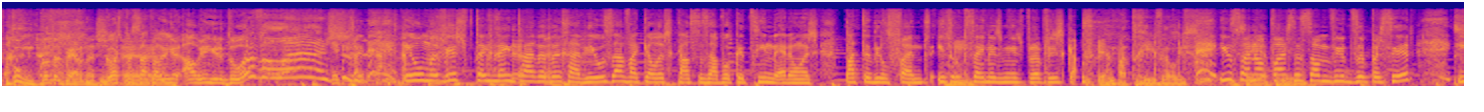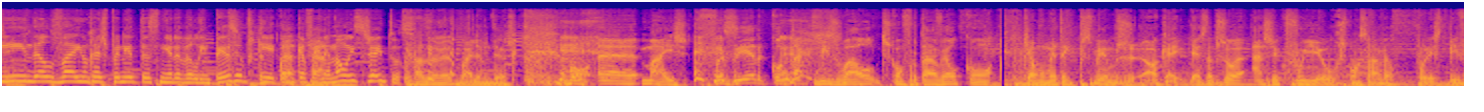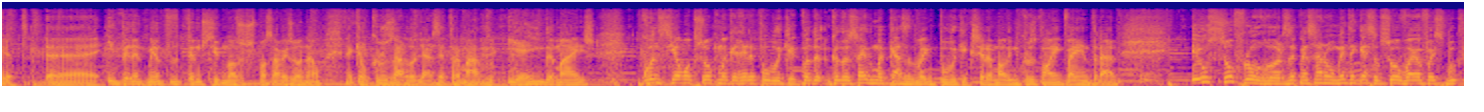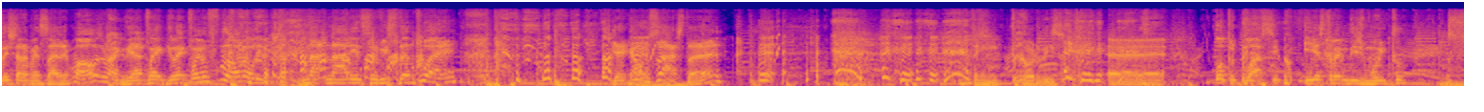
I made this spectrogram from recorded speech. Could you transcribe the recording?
Pum, contra pernas. Gosto de pensar Eh, que alguém, alguém gritou Avalanche! Eu uma vez tenho na entrada da rádio, eu usava aquelas calças à boca de sino, eram as pata de elefante e tropecei nas minhas próprias calças. É pá, terrível isso. E o Isso é sonoplasta terrível. só me viu desaparecer e ainda levei um raspanete da senhora da limpeza porque ia com um café na mão e sujei tudo. Estás a ver? Valha-me Deus. Bom, eh, mais, fazer contacto visual desconfortável com. Que é o momento em que percebemos, ok, esta pessoa acha que fui eu o responsável por este pivete. Eh, independentemente de termos sido nós os responsáveis ou não. Aquele cruzar de olhares é tramado e ainda mais quando se é uma pessoa com uma carreira pública. Quando, quando eu saio de uma casa de banho pública que cheira mal e me cruzo com alguém que vai entrar. Eu sofro horrores a pensar no momento em que essa pessoa vai ao Facebook deixar a mensagem Bom, que foi é que foi um fedor ali na, na área de serviço de Antoine. Que é que almoçaste, hein? Tenho terror disso. Eh, outro clássico, e este também me diz muito,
